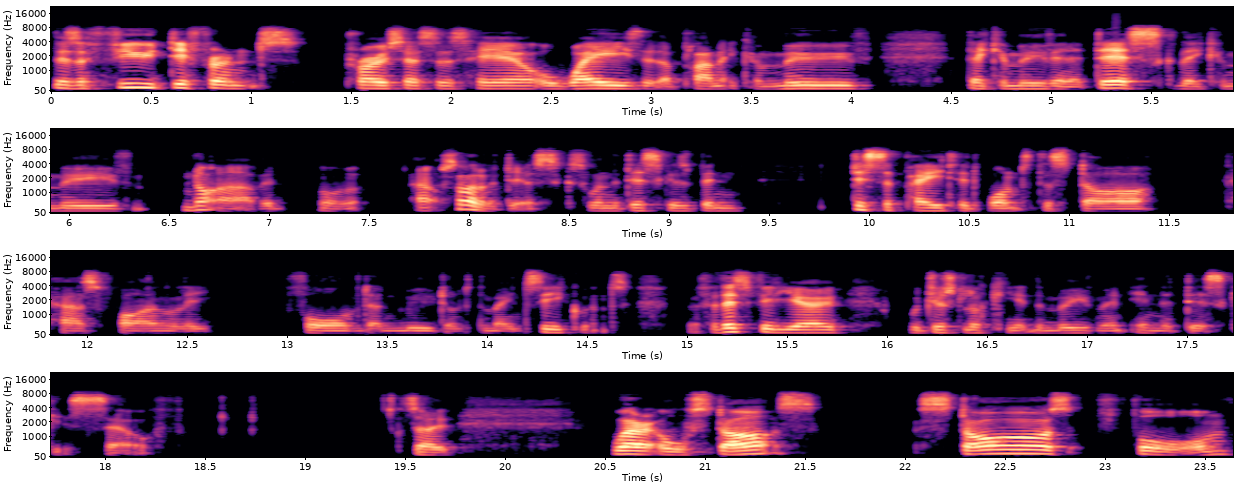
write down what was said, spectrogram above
there's a few different processes here or ways that the planet can move. They can move in a disk, they can move not out of it or outside of a disk. So when the disk has been dissipated once the star has finally formed and moved onto the main sequence. But for this video, we're just looking at the movement in the disk itself. So where it all starts, stars form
